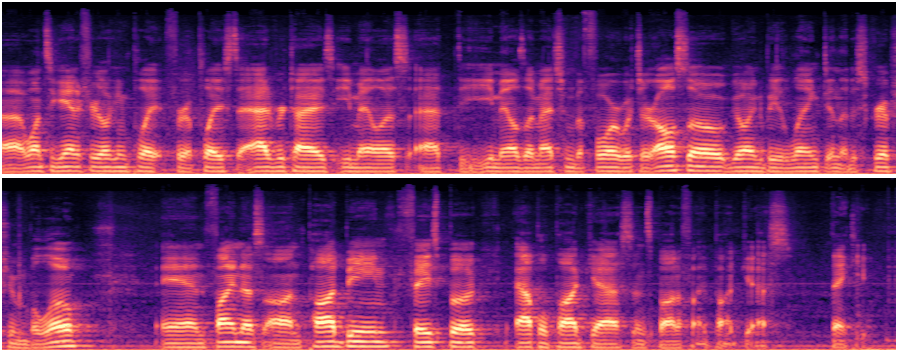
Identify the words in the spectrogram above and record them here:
Uh, once again, if you're looking for a place to advertise, email us at the emails I mentioned before, which are also going to be linked in the description below. And find us on Podbean, Facebook, Apple Podcasts, and Spotify Podcasts. Thank you.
